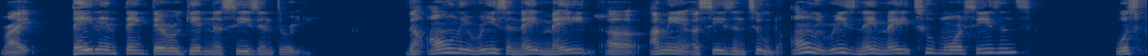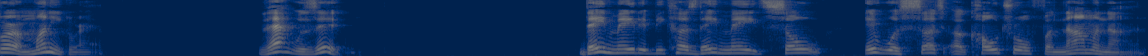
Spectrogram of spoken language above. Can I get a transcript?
right? They didn't think they were getting a season three the only reason they made uh I mean a season 2, the only reason they made two more seasons was for a money grab. That was it. They made it because they made so it was such a cultural phenomenon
